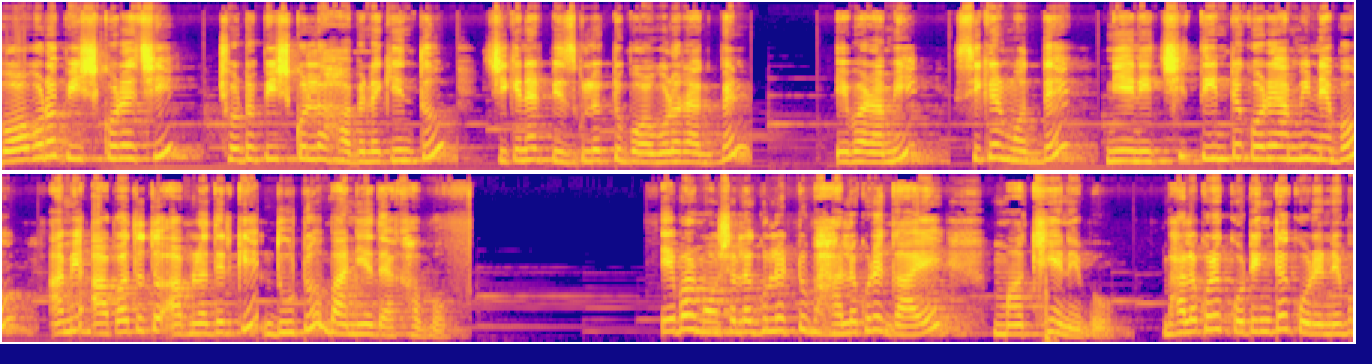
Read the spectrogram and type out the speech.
বড় বড় পিস করেছি। ছোট পিস করলে হবে না কিন্তু। চিকেনের পিসগুলো একটু বড় বড় রাখবেন। এবার আমি শিকের মধ্যে নিয়ে নিচ্ছি, তিনটে করে আমি নেব। আমি আপাতত আপনাদেরকে দুটো বানিয়ে দেখাবো। এবার মশলাগুলো একটু ভালো করে গায়ে মাখিয়ে নেব। ভালো করে কোটিংটা করে নেব।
